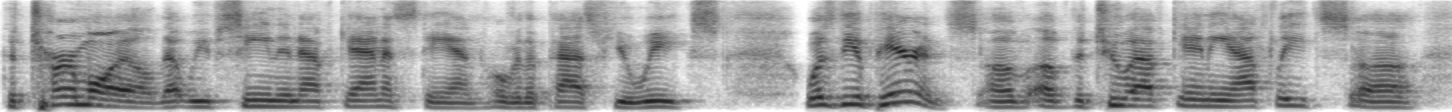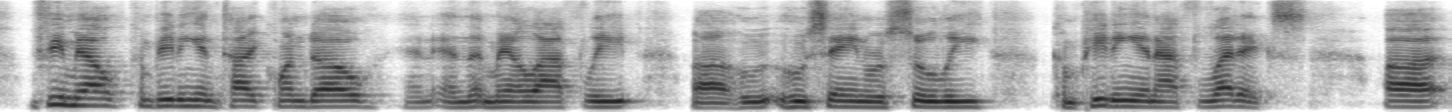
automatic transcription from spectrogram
the turmoil that we've seen in Afghanistan over the past few weeks, was the appearance of, of the two Afghani athletes, uh, female competing in Taekwondo and, and the male athlete, uh, Hossein Rasouli, competing in athletics. Uh,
